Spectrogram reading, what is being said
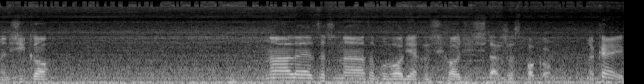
Na dziko. No ale zaczyna to powoli jakoś chodzić, także spoko. Okej.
